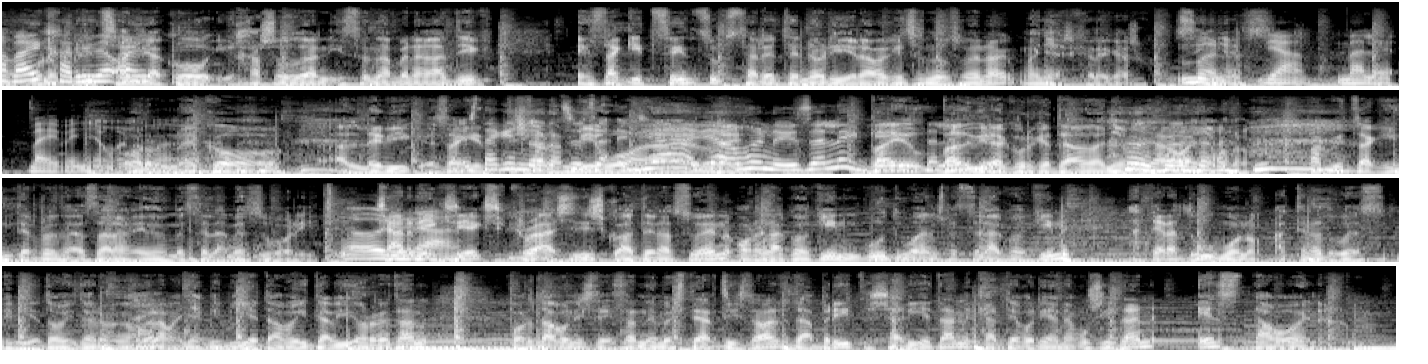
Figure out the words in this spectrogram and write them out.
Ah, bai, jarri da, Britzaiako jaso dudan izendapenagatik ez dakit zeintzuk zareten hori erabakitzen duzuenak, baina eskerrik asko. Bueno, Zinez. ja, dale, bai, baina, bueno. Hor bueno. nahiko aldebik, ez dakit, nortzuk- ambigoa. Ja, eh, ja, bai. bueno, izaleke, Bai, izaleke. badu irakurketa da baina, ja, baina, bueno, bakoitzak interpreta zara nahi duen bezala mezu hori. Hori Charlie. XCX Crash disko atera zuen, horrelakoekin, Good Ones bezalakoekin, atera du, bueno, atera du ez, 2008an gaudela, Bai. baina 2008 bi horretan, protagonista izan den beste artista bat, eta Brit sarietan, kategoria nagusietan, ez dagoena.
